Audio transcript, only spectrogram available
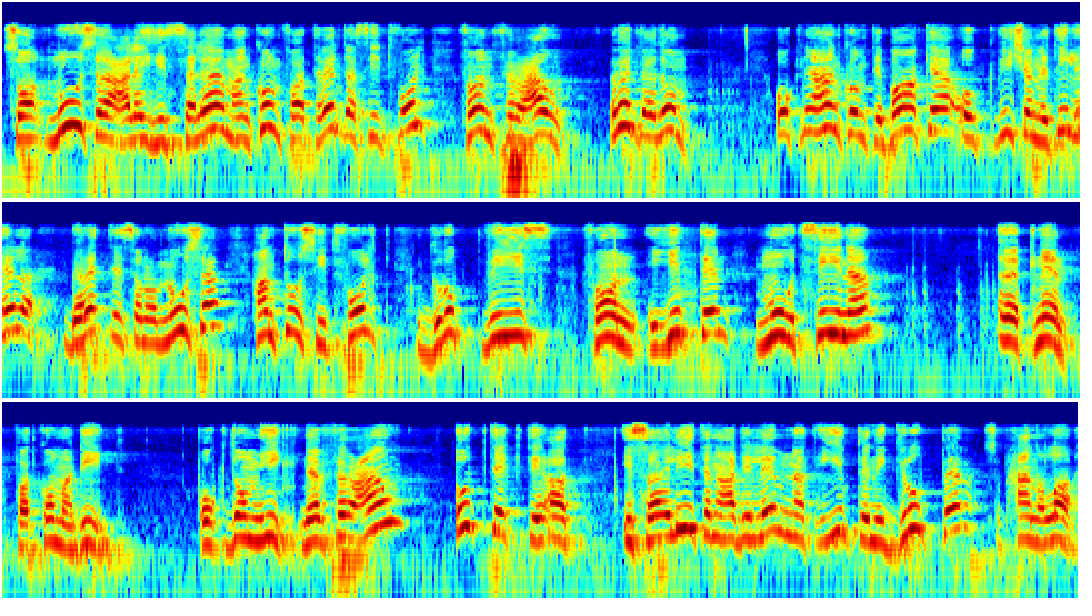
Så Musa salam, han kom för att rädda sitt folk från Faraon. Rädda dem. Och när han kom tillbaka och vi känner till hela berättelsen om Mosa, Han tog sitt folk gruppvis från Egypten mot Sina öknen för att komma dit. Och de gick, när Faraon upptäckte att Israeliterna hade lämnat Egypten i grupper, subhanallah.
